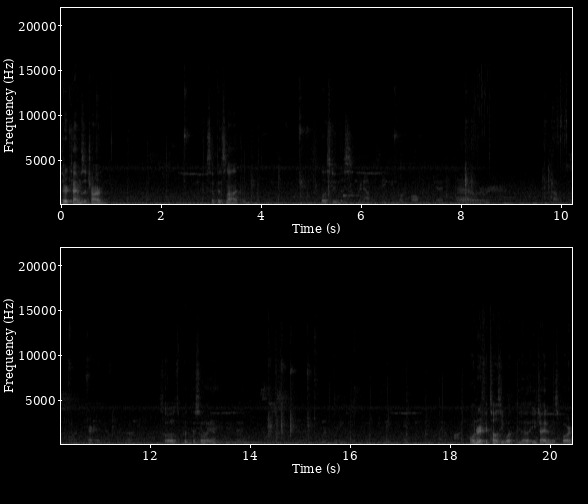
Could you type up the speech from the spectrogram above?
Third time's a charm. Except it's not. Let's do this. Bring out the safety protocol for the jet. Yeah, whatever. That was so fun. Alright. So let's put this away. We're putting a safety-safe exit inside a mock I wonder if it tells you what uh, each item is for.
